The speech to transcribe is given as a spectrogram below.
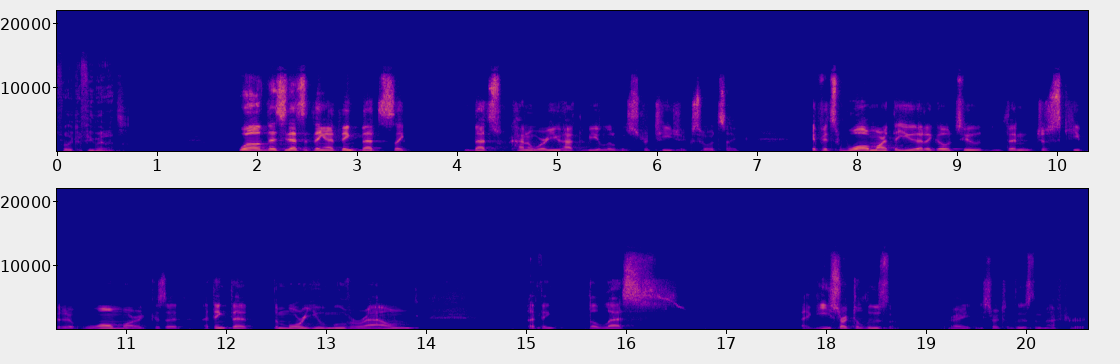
for like a few minutes. Well, that's that's the thing. I think that's like that's kind of where you have to be a little bit strategic. So it's like if it's Walmart that you got to go to, then just keep it at Walmart because I, I think that the more you move around, I think the less like you start to lose them, right? You start to lose them after.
